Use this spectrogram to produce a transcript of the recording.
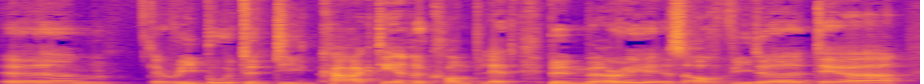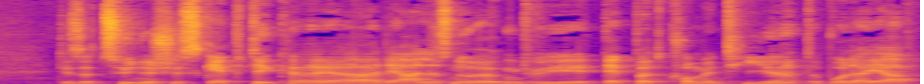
Ähm, der rebootet die Charaktere komplett. Bill Murray ist auch wieder der, dieser zynische Skeptiker, ja, der alles nur irgendwie deppert kommentiert, obwohl er ja,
